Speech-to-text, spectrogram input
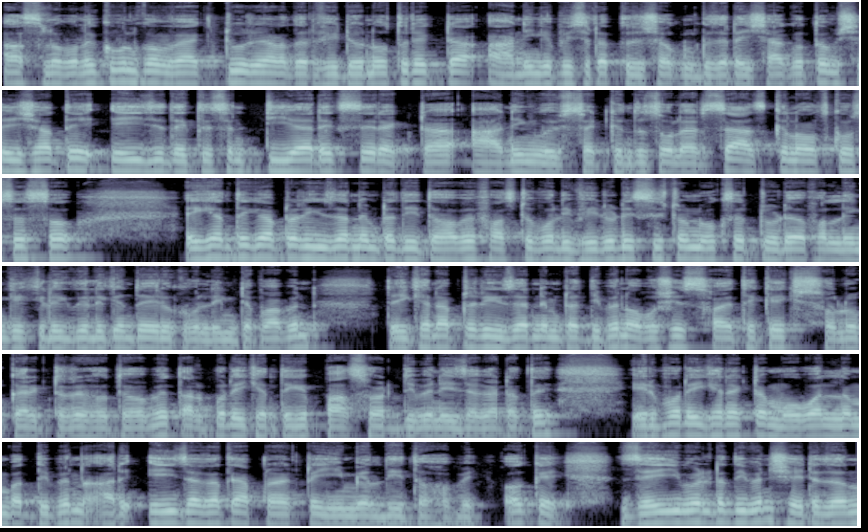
আসসালামু আলাইকুম welcome back to another video নতুন একটা আর্নিং এপিসোড আপনাদের সকলকে জানাই স্বাগতম। সেই সাথে এই যে দেখতেছেন টিআরএক্স এর একটা আর্নিং ওয়েবসাইট কিন্তু চলে আসছে, আজকে লঞ্চ করছে। সো এখান থেকে আপনার ইউজার নেমটা দিতে হবে। First of all video description বক্সের টুডে অফার লিঙ্কে ক্লিক দিলে কিন্তু এরকম লিঙ্কটা পাবেন। তো এখানে আপনার ইউজার নেমটা দিবেন, অবশ্যই ছয় থেকে ষোলো ক্যারেক্টারের হতে হবে। তারপরে এখান থেকে পাসওয়ার্ড দিবেন এই জায়গাটাতে। এরপর এখানে একটা মোবাইল নাম্বার দিবেন, আর এই জায়গাতে আপনার একটা ইমেল দিতে হবে। ওকে যে ইমেলটা দিবেন, সেটা যেন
